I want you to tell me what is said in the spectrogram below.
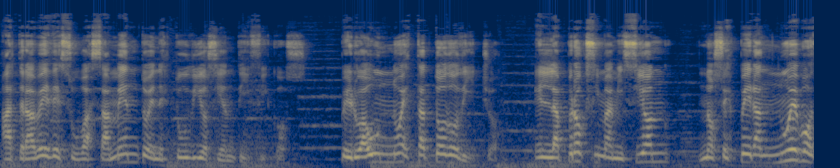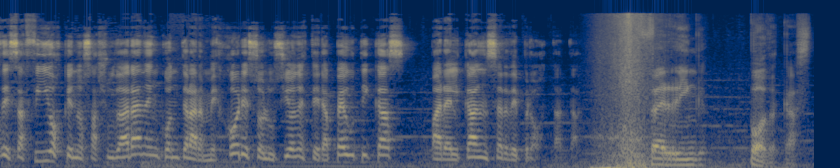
a través de su basamento en estudios científicos. Pero aún no está todo dicho. En la próxima misión nos esperan nuevos desafíos que nos ayudarán a encontrar mejores soluciones terapéuticas para el cáncer de próstata. Ferring Podcast,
